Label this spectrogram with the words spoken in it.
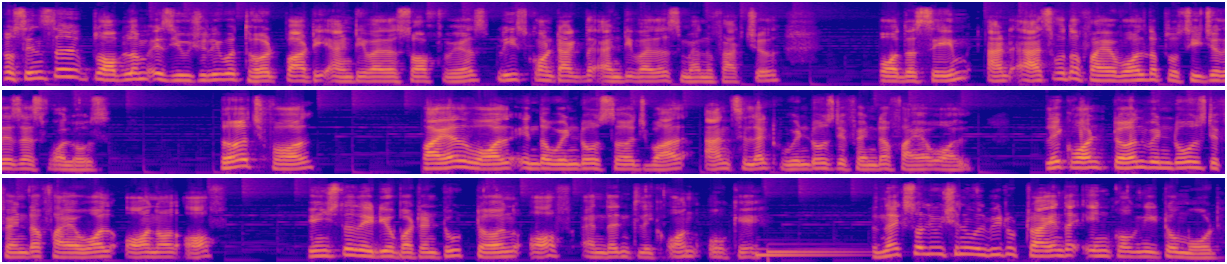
Now, since the problem is usually with third-party antivirus softwares, please contact the antivirus manufacturer for the same. And as for the firewall, the procedure is as follows. Search for firewall in the Windows search bar and select Windows Defender Firewall. Click on Turn Windows Defender Firewall on or off Change the radio button to turn off and then click on OK. The next solution will be to try in the incognito mode.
